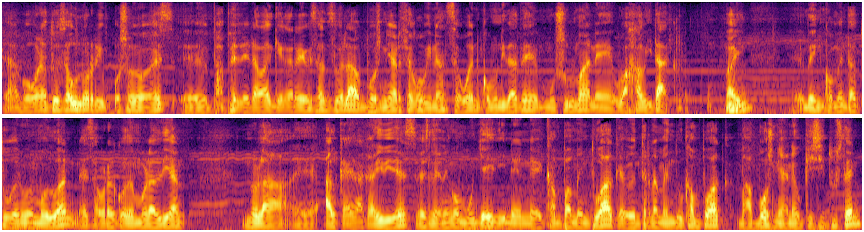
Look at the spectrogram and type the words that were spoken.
Ja, gogoratu ezagun horri oso, ez? E, papel erabaki izan zuela, Bosnia Herzegovinan zegoen komunitate musulman e, wahabitak, bai? E, behin komentatu genuen moduan, ez? Aurreko denboraldian, nola e, alkaedak adibidez, ez, lehenengo mujaidinen e, kanpamentuak edo entrenamendu kanpoak, ba, Bosnian euki zituzten,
